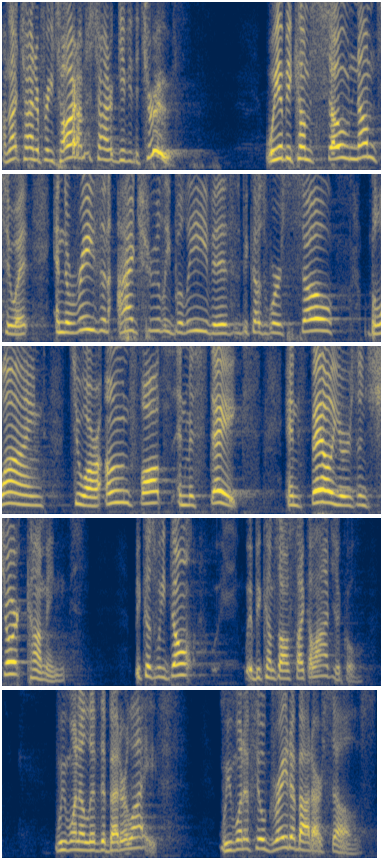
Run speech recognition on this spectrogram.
I'm not trying to preach hard, I'm just trying to give you the truth. We have become so numb to it. And the reason I truly believe is, is because we're so blind to our own faults and mistakes and failures and shortcomings because we don't, it becomes all psychological. We want to live the better life. We want to feel great about ourselves.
